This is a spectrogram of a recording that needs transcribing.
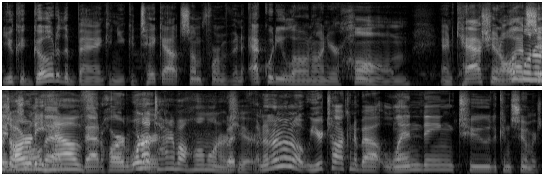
you could go to the bank and you could take out some form of an equity loan on your home and cash in all that Homeowners savings, and all already that, have- that hard work. we're not talking about homeowners But- here. No, no, no, no. You're talking about lending to the consumers.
